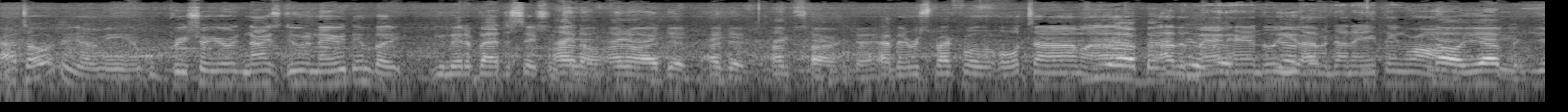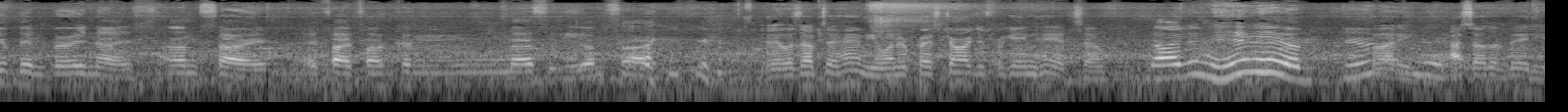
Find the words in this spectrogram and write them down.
I told you. I mean, I'm pretty sure you're a nice dude and everything, but you made a bad decision. I know. I know. I did. I did. I'm sorry. Okay. I've been respectful the whole time. I, Yeah, but I haven't you manhandled you you. I haven't done anything wrong. No, you haven't. You've been very nice. I'm sorry. If I fucking mess with you, I'm sorry. And it was up to him. He wanted to press charges for getting hit. So, no, I didn't hit him, dude. buddy, I saw the video.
